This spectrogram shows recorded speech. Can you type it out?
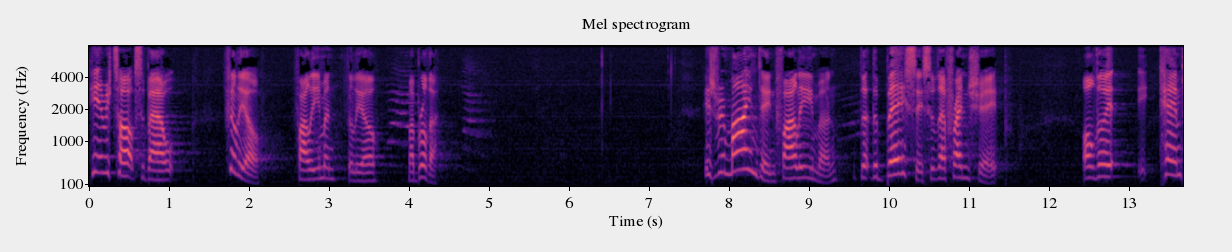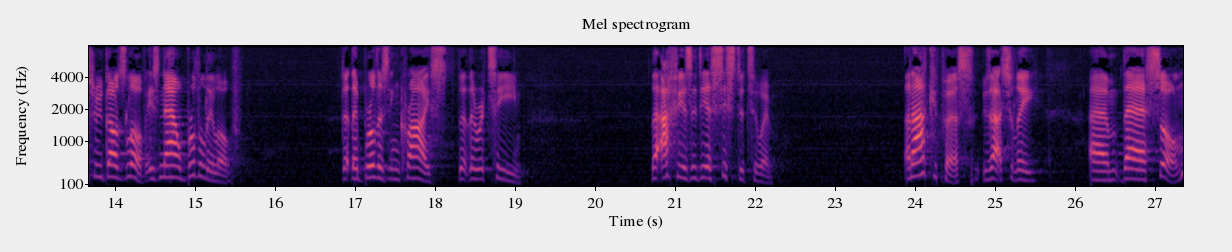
here he talks about phileo, Philemon, phileo, my brother. He's reminding Philemon that the basis of their friendship, although it, it came through God's love, is now brotherly love. That they're brothers in Christ, that they're a team that Apphia is a dear sister to him. And Archippus, who's actually um, their son,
